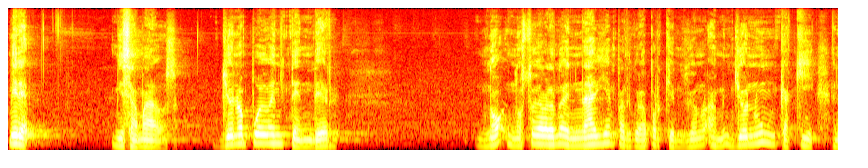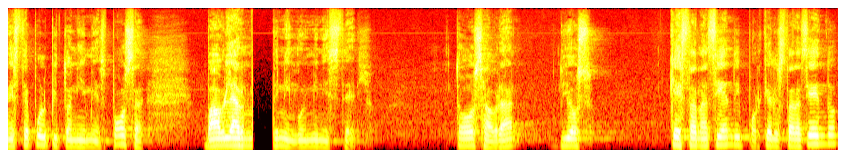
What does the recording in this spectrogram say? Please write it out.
Mire, mis amados, yo no puedo entender, no, no estoy hablando de nadie en particular, porque yo, yo nunca aquí, en este púlpito, ni mi esposa, va a hablar de ningún ministerio. Todos sabrán, Dios, qué están haciendo y por qué lo están haciendo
